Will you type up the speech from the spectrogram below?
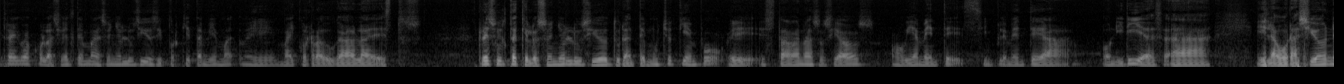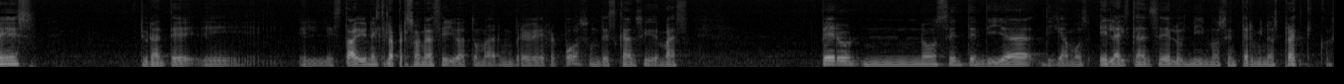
traigo a colación el tema de sueños lúcidos y por qué también eh, Michael Raduga habla de estos? Resulta que los sueños lúcidos durante mucho tiempo eh, estaban asociados obviamente simplemente a onirías, a elaboraciones durante eh, el estadio en el que la persona se iba a tomar un breve reposo, un descanso y demás pero no se entendía, digamos, el alcance de los mismos en términos prácticos.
